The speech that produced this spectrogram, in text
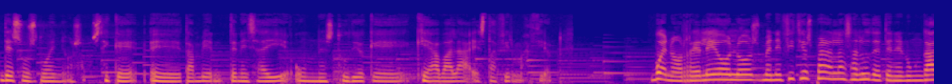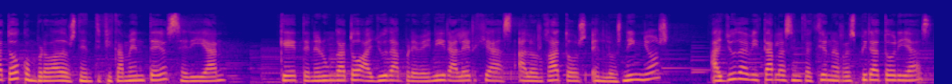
de sus dueños. Así que eh, también tenéis ahí un estudio que, que avala esta afirmación. Bueno, releo los beneficios para la salud de tener un gato comprobados científicamente serían que tener un gato ayuda a prevenir alergias a los gatos en los niños, ayuda a evitar las infecciones respiratorias,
